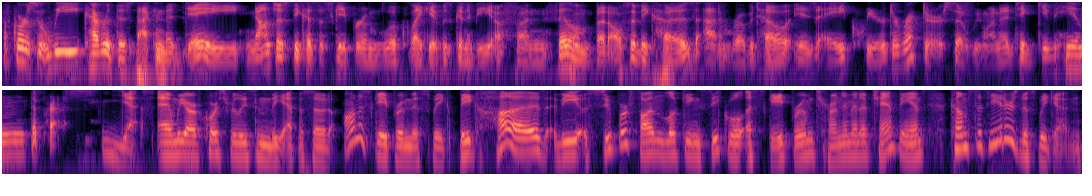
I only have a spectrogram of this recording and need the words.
Of course, we covered this back in the day, not just because Escape Room looked like it was going to be a fun film, but also because Adam Robitel is a queer director, so we wanted to give him the press. Yes, and we are of course releasing the episode on Escape Room this week because the super fun looking sequel Escape Room Tournament of Champions comes to theaters this weekend.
